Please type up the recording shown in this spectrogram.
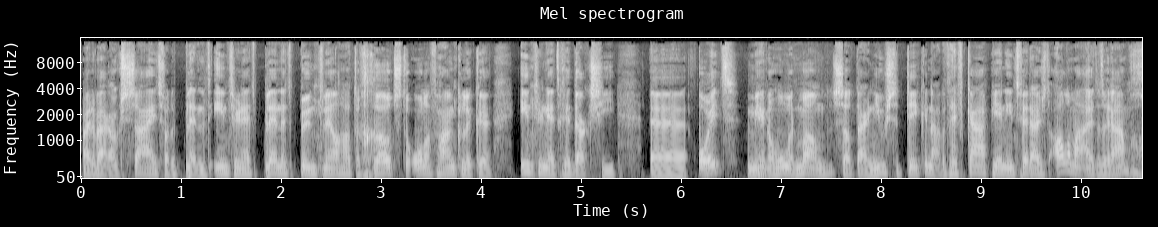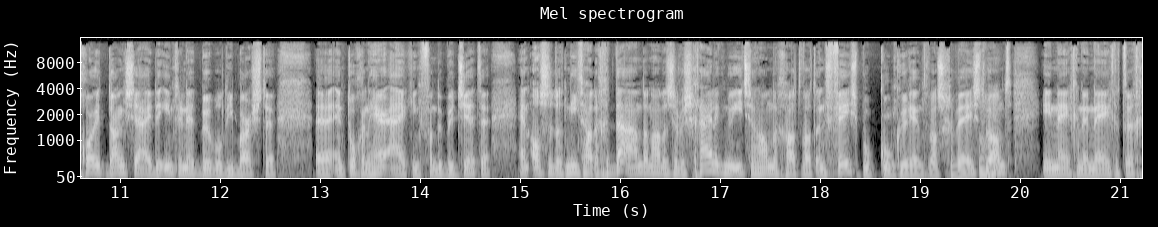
maar er waren ook sites, we hadden Planet Internet. Planet.nl had de grootste onafhankelijke internetredactie eh, ooit. Meer dan 100 man zat daar nieuws te tikken. Nou, dat heeft KPN in 2000 allemaal uit het raam gegooid... dankzij de internetbubbel die barstte... en toch een herijking van de budgetten. En als ze dat niet hadden gedaan... dan hadden ze waarschijnlijk nu iets in handen gehad... wat een Facebook-concurrent was geweest. Mhm. Want in 99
